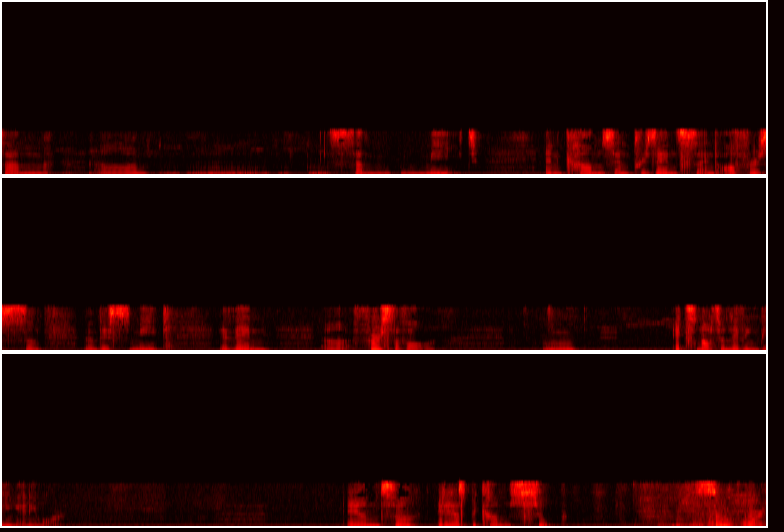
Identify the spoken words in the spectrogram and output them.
some um, some meat and comes and presents and offers uh, this meat, then uh, first of all, mm, it's not a living being anymore, and uh, it has become soup, soup or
